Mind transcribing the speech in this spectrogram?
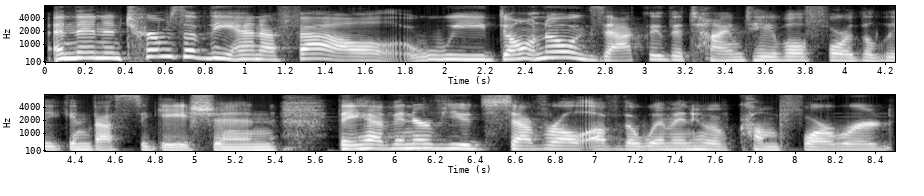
And then in terms of the NFL, we don't know exactly the timetable for the league investigation. They have interviewed several of the women who have come forward.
